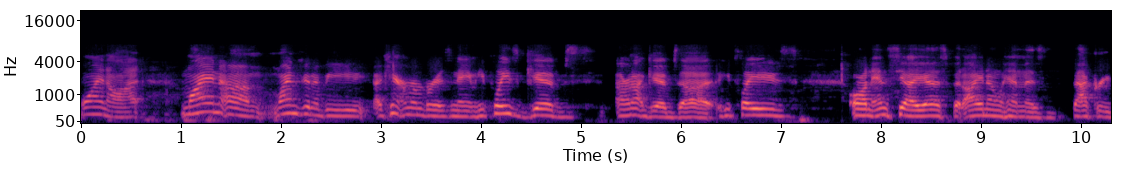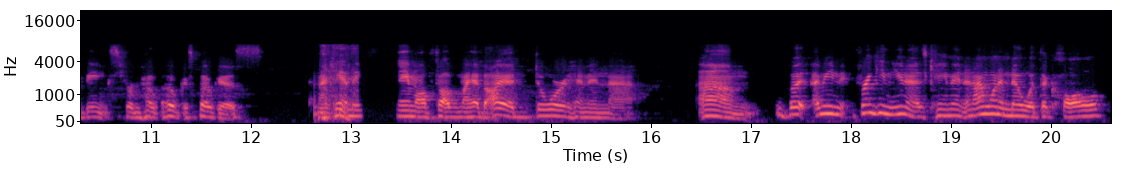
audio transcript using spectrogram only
Why not? Mine, um, mine's gonna be I can't remember his name. He plays Gibbs, or not Gibbs. Uh, he plays on NCIS, but I know him as Thackery Binx from Ho- Hocus Pocus, and I can't think of his name off the top of my head, but I adored him in that. Um, but I mean, Frankie Muniz came in, and I want to know what the call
